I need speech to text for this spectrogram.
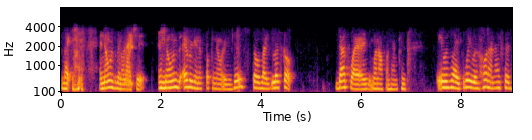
Like, and no one's gonna watch it, and no one's ever gonna fucking know it exists. So like, let's go. That's why I went off on him because it was like, wait, wait, hold on. I said,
